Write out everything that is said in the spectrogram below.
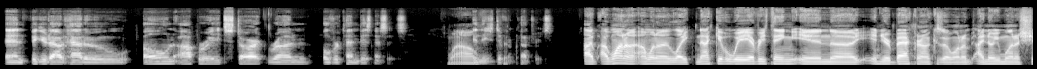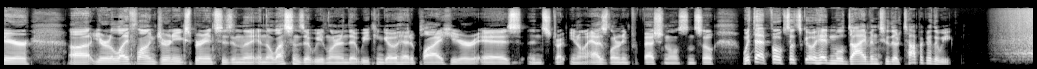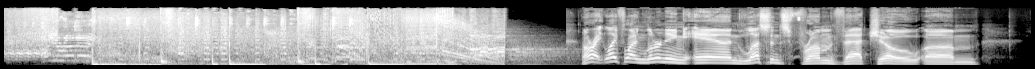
and figured out how to own, operate, start, run over 10 businesses Wow. in these different countries. I, wanna I wanna like not give away everything in uh, in your background because I want to I know you want to share uh, your lifelong journey experiences in the in the lessons that we learned that we can go ahead apply here as instruct you know as learning professionals and so with that folks let's go ahead and we'll dive into the topic of the week. All right, lifelong learning and lessons from that, Joe. Um,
